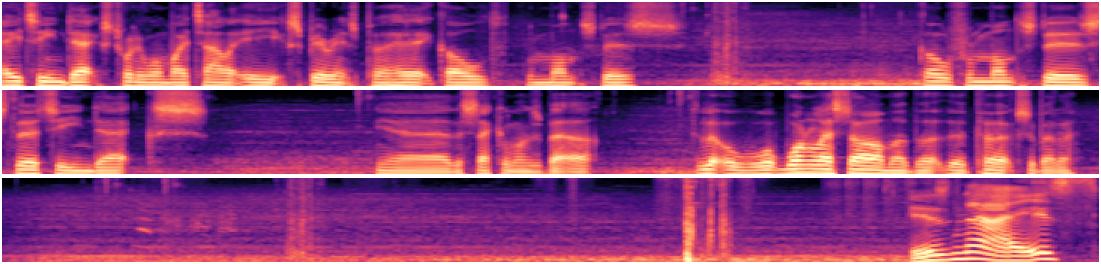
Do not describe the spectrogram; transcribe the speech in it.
18 dex, 21 vitality, experience per hit, gold from monsters. Gold from monsters, 13 dex. Yeah, the second one's better. A little, one less armor, but the perks are better. Is nice.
